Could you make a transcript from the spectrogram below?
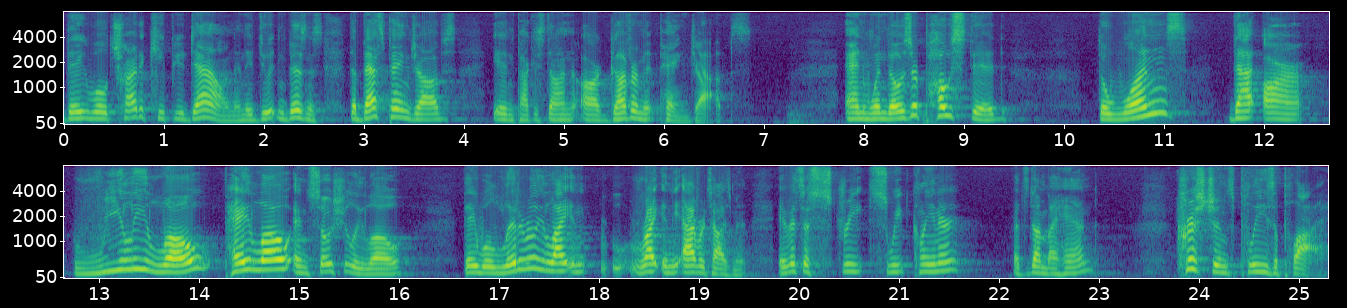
they will try to keep you down, and they do it in business. The best paying jobs in Pakistan are government paying jobs. And when those are posted, the ones that are really low, pay low, and socially low, they will literally in, write in the advertisement. If it's a street sweep cleaner that's done by hand, Christians, please apply.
